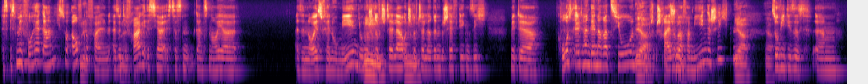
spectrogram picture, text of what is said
Das ist mir vorher gar nicht so aufgefallen. Also die Nee. Frage ist ja, ist das ein ganz neuer, also ein neues Phänomen? Junge Mhm. Schriftsteller und Schriftstellerinnen beschäftigen sich mit der Großelterngeneration Ja, und schreiben über Familiengeschichten. Ja, ja. So wie dieses ähm,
